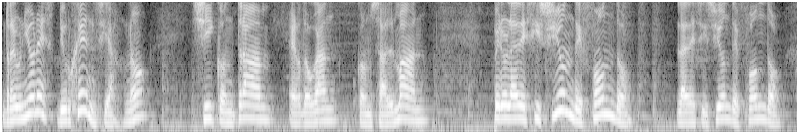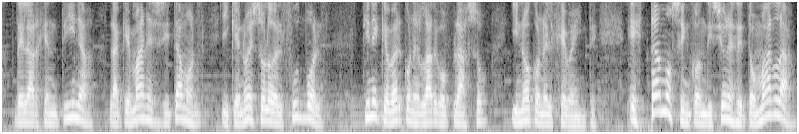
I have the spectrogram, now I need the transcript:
reuniones de urgencia, ¿no? Xi con Trump, Erdogan con Salman, pero la decisión de fondo, la decisión de fondo de la Argentina, la que más necesitamos y que no es solo del fútbol, tiene que ver con el largo plazo y no con el G20. ¿Estamos en condiciones de tomarla?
